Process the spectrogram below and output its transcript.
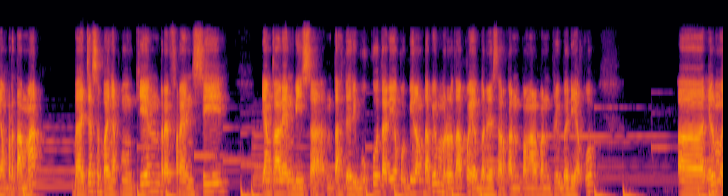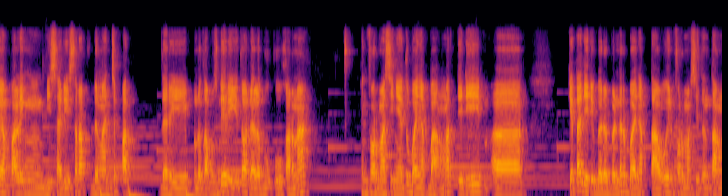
yang pertama baca sebanyak mungkin referensi yang kalian bisa, entah dari buku tadi aku bilang, tapi menurut aku ya berdasarkan pengalaman pribadi aku, uh, ilmu yang paling bisa diserap dengan cepat dari menurut aku sendiri itu adalah buku. Karena informasinya itu banyak banget, jadi uh, kita jadi benar-benar banyak tahu informasi tentang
